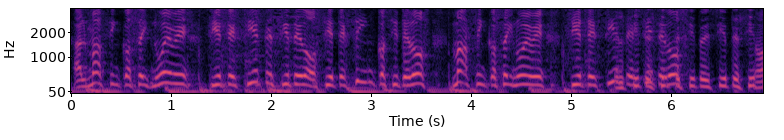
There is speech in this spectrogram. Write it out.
Al más 569-7772-7572, más 569-7772. No,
